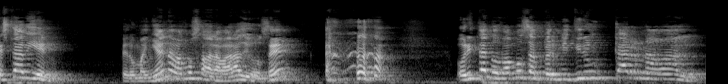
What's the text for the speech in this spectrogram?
está bien, pero mañana vamos a alabar a Dios, ¿eh? Ahorita nos vamos a permitir un carnaval.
